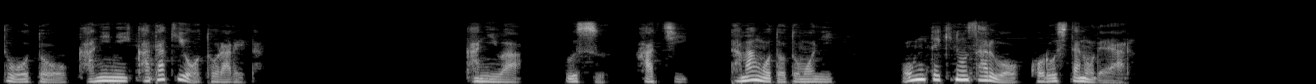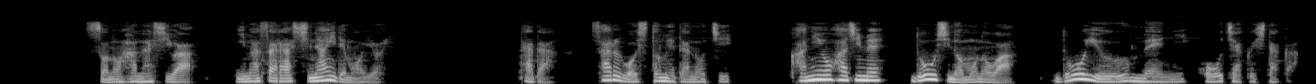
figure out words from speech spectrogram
とうとうカニに仇を取られた。カニは、臼、蜂、卵と共に、恩敵の猿を殺したのである。その話は、今更しないでもよい。ただ、猿を仕留めた後、カニをはじめ同志の者はどういう運命に放着したか。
